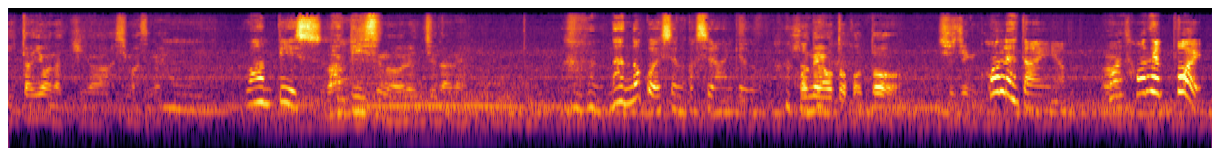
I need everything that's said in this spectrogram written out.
いたような気がしますね。ーうん。ワンピース、ワンピースの連中だね。何の声してんのか知らんけど。骨男と主人公。骨たんや、うん。ほ骨っぽい。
